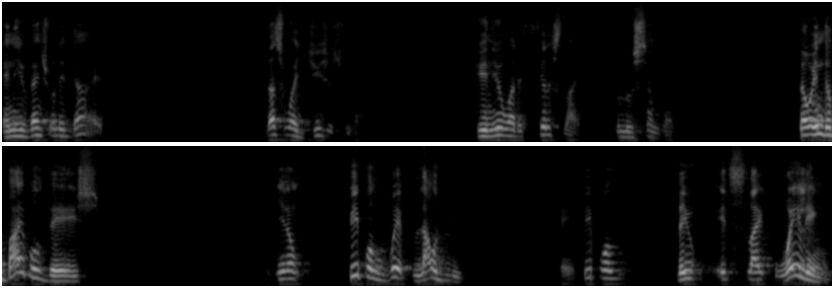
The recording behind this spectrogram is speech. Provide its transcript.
and eventually died. That's why Jesus wept. He knew what it feels like to lose someone. Now, in the Bible days, you know, people weep loudly Okay? People, they, it's like wailing,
